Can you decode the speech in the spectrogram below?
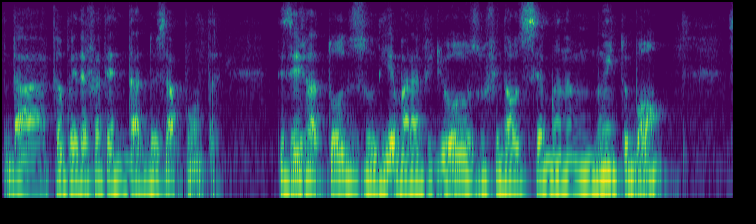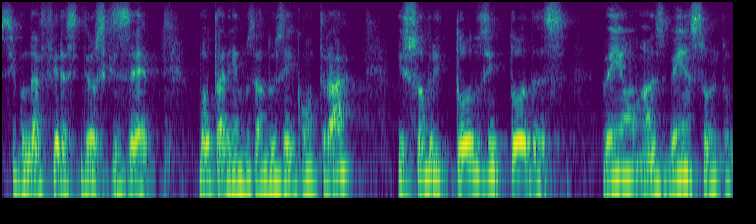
da campanha da fraternidade nos aponta. Desejo a todos um dia maravilhoso, um final de semana muito bom. Segunda-feira, se Deus quiser, voltaremos a nos encontrar e sobre todos e todas venham as bênçãos do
